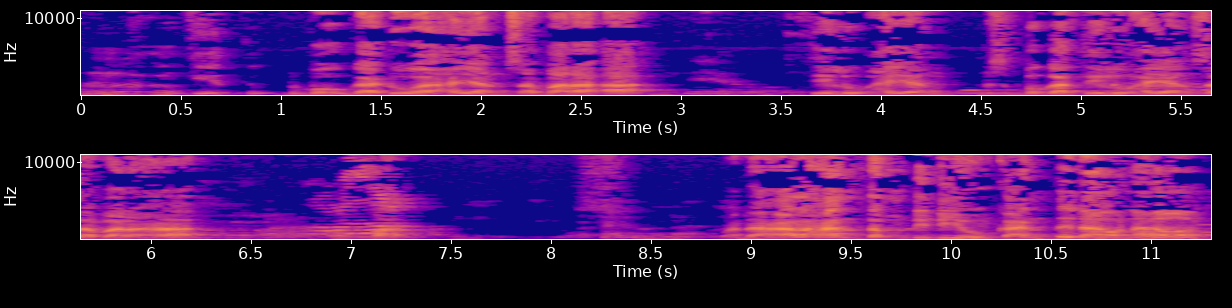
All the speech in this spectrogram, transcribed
Hmm, gitu boga dua hayang sabaraha. Tilu hayang boga tilu hayang sabaraha. Opat. Padahal hantem didiukan teu naon-naon.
